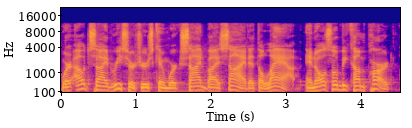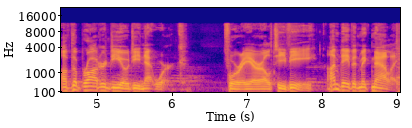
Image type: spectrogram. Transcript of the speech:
where outside researchers can work side by side at the lab and also become part of the broader DoD network. For ARL TV, I'm David McNally.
